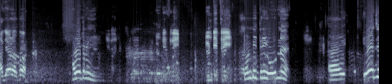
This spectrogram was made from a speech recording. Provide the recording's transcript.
அது எவ்வளோ அது எத்தனை? டுவெண்ட்டி த்ரீ ஒன்று ஏஜ்?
